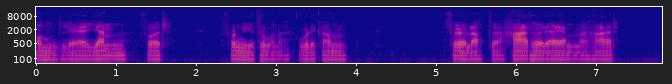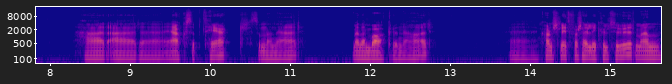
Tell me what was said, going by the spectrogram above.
åndelige hjem for, for nye troende, hvor de kan føle at eh, her hører jeg hjemme, her her er eh, jeg akseptert som den jeg er, med den bakgrunnen jeg har. Eh, kanskje litt forskjellig kultur, men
